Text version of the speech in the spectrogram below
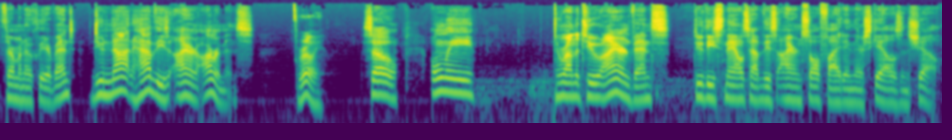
thermonuclear vent do not have these iron armaments. Really? So only around the two iron vents do these snails have this iron sulfide in their scales and shell.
